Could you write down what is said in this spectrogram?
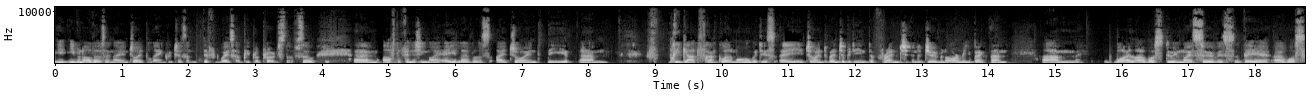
even others. And I enjoyed the languages and different ways how people approach stuff. So um, after finishing my A levels, I joined the um, Brigade Franco-Allemand, which is a joint venture between the French and the German army back then. Um, while I was doing my service there, I was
